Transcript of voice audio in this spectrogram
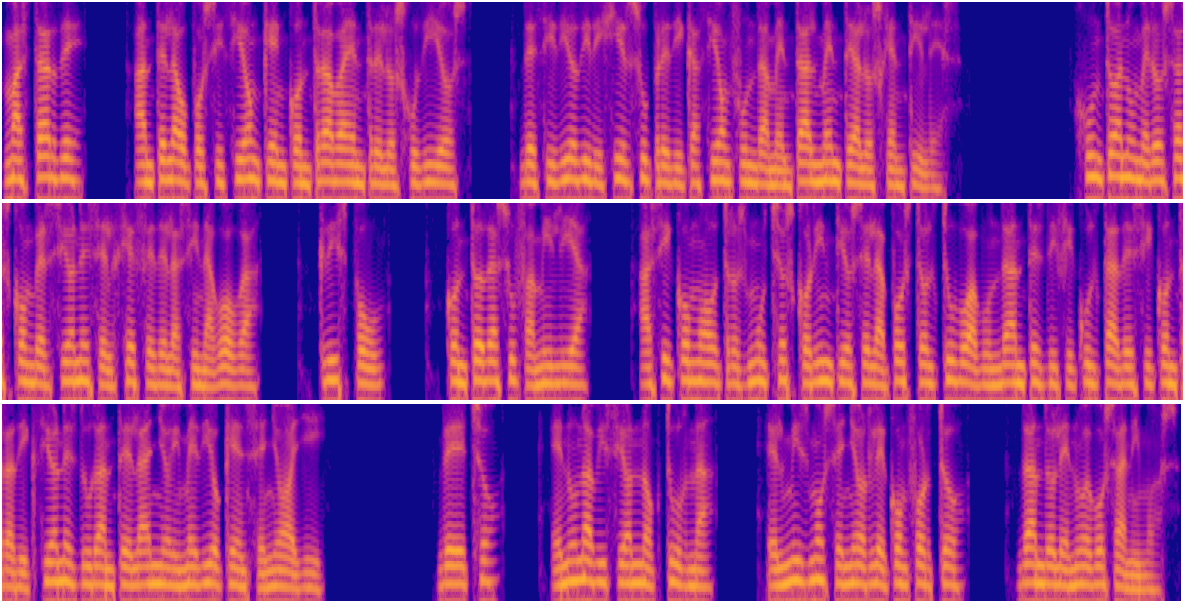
Más tarde, ante la oposición que encontraba entre los judíos, decidió dirigir su predicación fundamentalmente a los gentiles. Junto a numerosas conversiones el jefe de la sinagoga, Crispo, con toda su familia, así como otros muchos corintios el apóstol tuvo abundantes dificultades y contradicciones durante el año y medio que enseñó allí. De hecho, en una visión nocturna, el mismo Señor le confortó, dándole nuevos ánimos.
